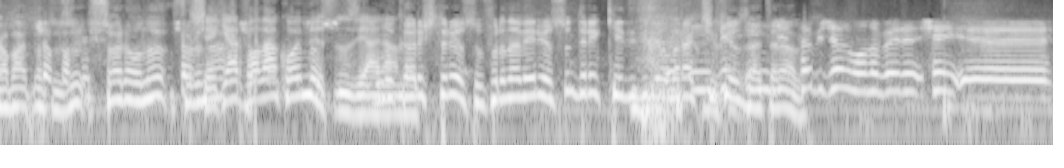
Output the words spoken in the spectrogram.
Kabartma Çok tuzu. hafif. Sonra onu fırına... Şeker falan koymuyorsunuz yani. Bunu anladım. karıştırıyorsun fırına veriyorsun direkt kedi dili olarak çıkıyor zaten abi. Tabii canım onu böyle şey e,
